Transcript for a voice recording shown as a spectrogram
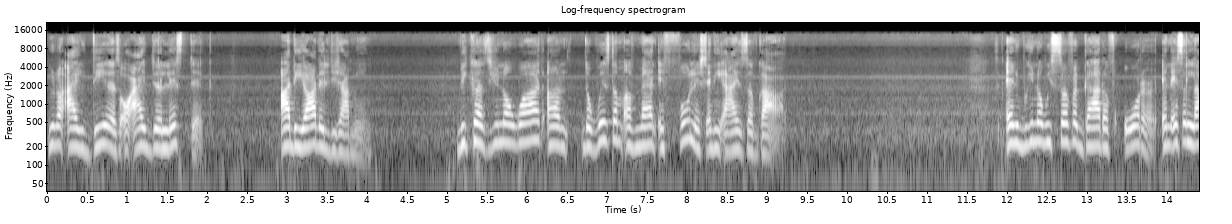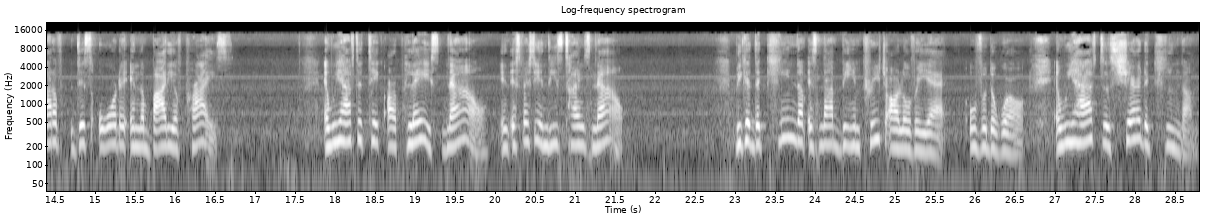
you know, ideas or idealistic ideology, I mean. Because you know what? Um, the wisdom of man is foolish in the eyes of God. And we know we serve a God of order, and it's a lot of disorder in the body of Christ. And we have to take our place now, especially in these times now because the kingdom is not being preached all over yet over the world. And we have to share the kingdom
